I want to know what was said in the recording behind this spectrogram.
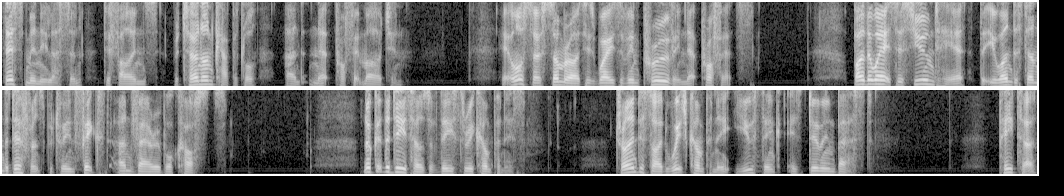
This mini lesson defines return on capital and net profit margin. It also summarizes ways of improving net profits. By the way, it's assumed here that you understand the difference between fixed and variable costs. Look at the details of these three companies. Try and decide which company you think is doing best. Peter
